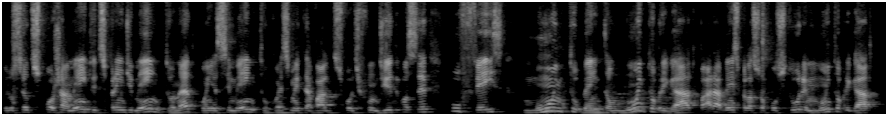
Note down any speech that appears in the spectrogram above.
pelo seu despojamento e desprendimento né, conhecimento. Conhecimento é válido se for difundido e você o fez muito bem. Então, muito obrigado, parabéns pela sua postura e muito obrigado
